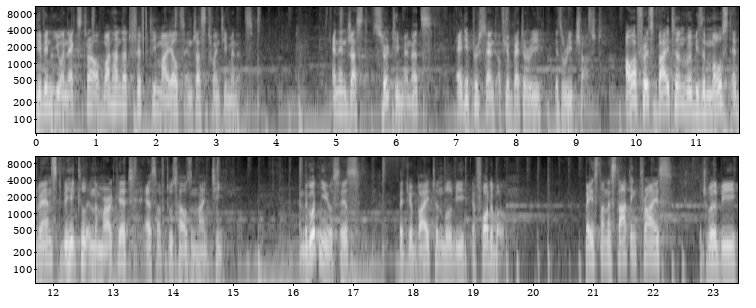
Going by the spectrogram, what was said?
giving you an extra of 150 miles in just 20 minutes. And in just 30 minutes, 80% of your battery is recharged. Our first Byton will be the most advanced vehicle in the market as of 2019. And the good news is that your Byton will be affordable, based on a starting price which will be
